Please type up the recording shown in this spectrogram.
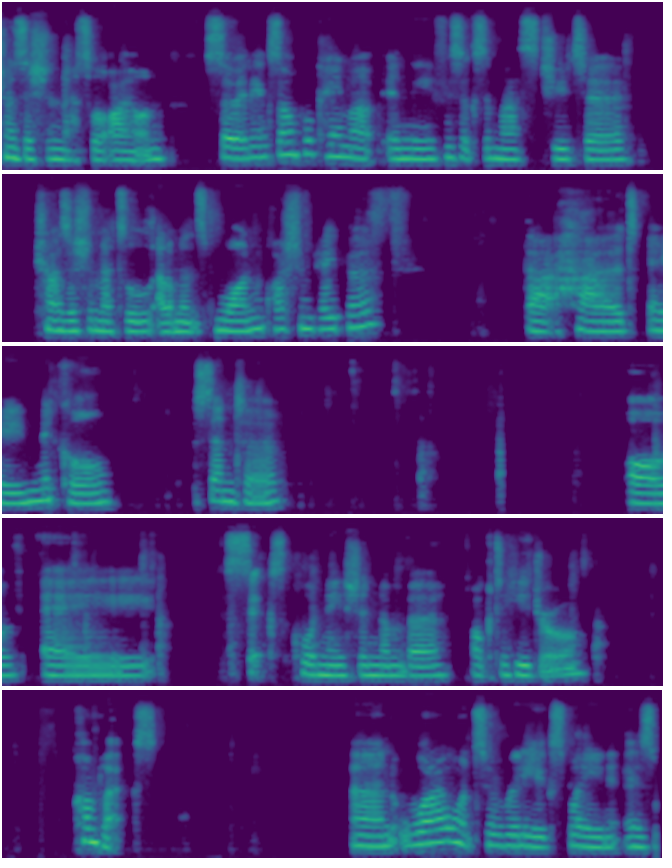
transition metal ion. So an example came up in the physics and maths tutor transition metal elements one question paper that had a nickel center of a six coordination number octahedral complex. And what I want to really explain is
